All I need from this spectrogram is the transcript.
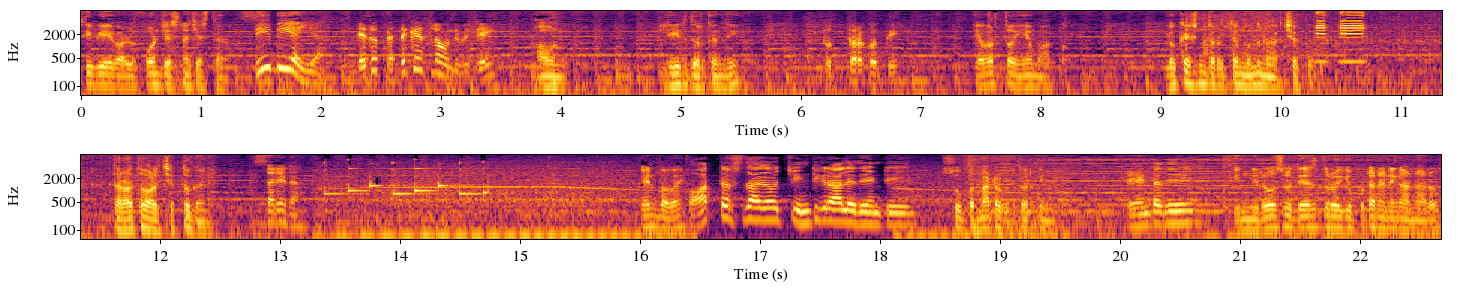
సిబిఐ వాళ్ళు ఫోన్ చేసినా చేస్తారు. సిబిఐ ఏదో పెద్ద కేసులో ఉంది విజయ్. అవును. లీడ్ దొరికింది. తుత్తర కొద్దీ. ఎవరితో ఏం ఆకు. లొకేషన్ దొరికితే ముందు నాకు చెప్పు. తర్వాత వాళ్ళకి చెప్తూ గాని. సరేరా. ఏం బాబాయ్? క్వార్టర్స్ దాకా వచ్చి ఇంటికి రాలేదేంటి? సూపర్ మ్యాటర్ ఒకటి దొరికింది. ఏంటది? ఇన్ని రోజులు దేశద్రోహికి పుట్టాననిగా అన్నారు.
